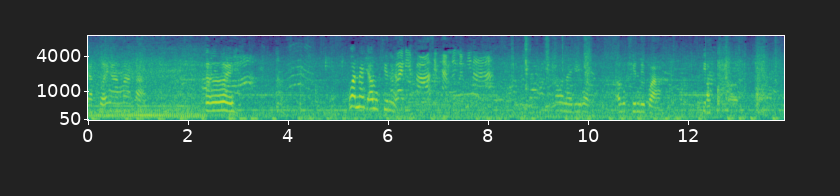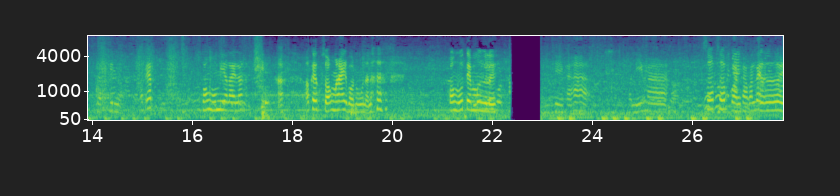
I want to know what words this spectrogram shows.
จัดสวยงามมากค่ะ เอ้ย วนแม่จะเอาลูกชิ้นเนี่ยอะไรดีคะสิบแถมหนึ่งนะพี่นะเอาอันไหนดีกว่าเอาลูกชิ้นดีกว่ากินอยากกินเหรอเอาเอฟของหนูมีอะไรแล้วน่ะฮะเอาแค่สองไม้บอนูนน่ะนะของหนูเต็มมือเลยโอเคค่ะ วันนี้มาเซิร์ฟเซิร์ฟก่อนค่ะวันแรกเลย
